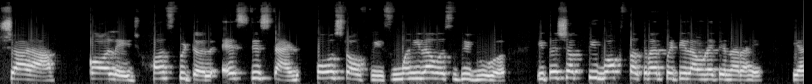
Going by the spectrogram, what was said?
शाळा college hospital S T stand post office महिला वसतिगृह इथं शक्ती बॉक्स तक्रार पेटी लावण्यात येणार आहे. या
